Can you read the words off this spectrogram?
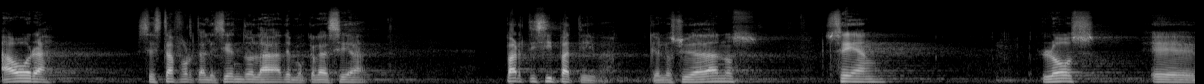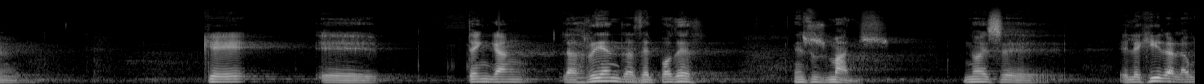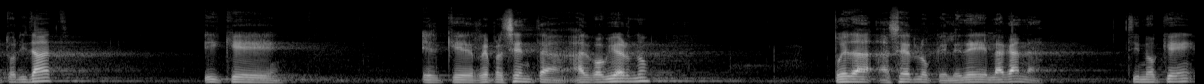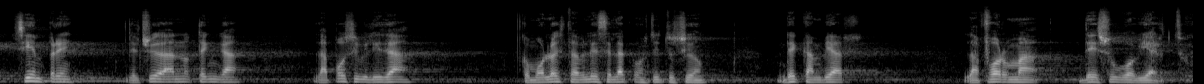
ahora se está fortaleciendo la democracia participativa, que los ciudadanos sean los eh, que eh, tengan las riendas del poder en sus manos. No es eh, elegir a la autoridad y que el que representa al gobierno pueda hacer lo que le dé la gana, sino que siempre el ciudadano tenga la posibilidad, como lo establece la Constitución, de cambiar la forma de su gobierno.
